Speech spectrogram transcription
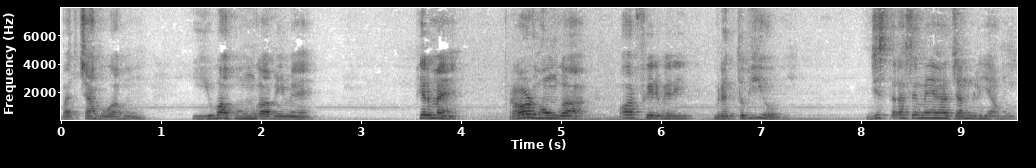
बच्चा हुआ हूँ, युवा होऊँगा भी मैं। फिर मैं प्रौढ़ होऊँगा और फिर मेरी मृत्यु भी होगी। जिस तरह से मैं यहाँ जन्म लिया हूँ,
